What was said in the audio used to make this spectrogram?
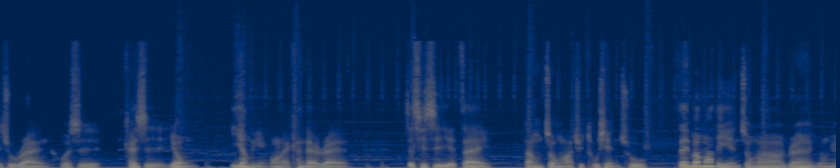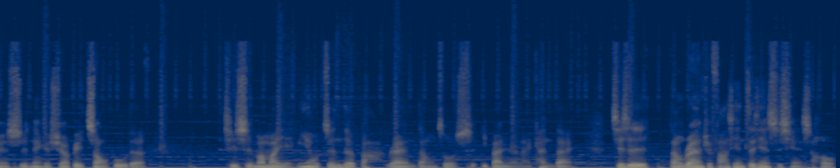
助 Ryan，或者是开始用异样的眼光来看待 Ryan。这其实也在当中啊，去凸显出。在妈妈的眼中啊，Ryan 永远是那个需要被照顾的。其实妈妈也没有真的把 Ryan 当作是一般人来看待。其实当 Ryan 去发现这件事情的时候，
